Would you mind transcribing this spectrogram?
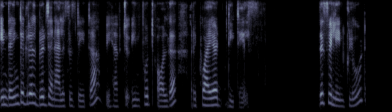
in the integral bridge analysis data, we have to input all the required details. This will include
